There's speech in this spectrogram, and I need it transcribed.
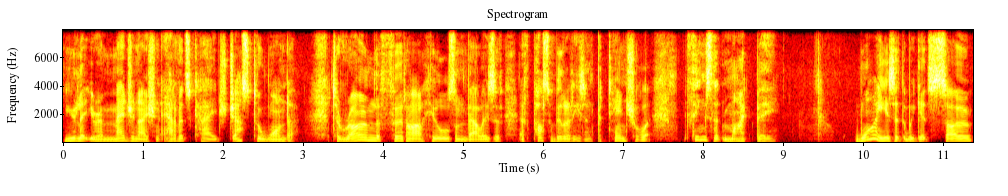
you let your imagination out of its cage just to wander, to roam the fertile hills and valleys of, of possibilities and potential, uh, things that might be? Why is it that we get so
